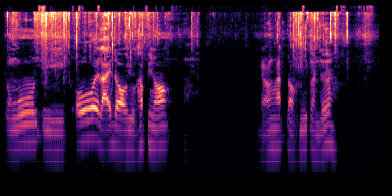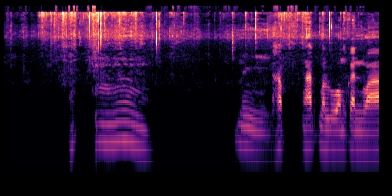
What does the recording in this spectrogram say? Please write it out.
ตรงนู้นอีก โอ้ย หลายดอกอยู่ครับพี่น้อง ดี๋ยวงัดดอกนี้ก่อนเด้ออืมนี่ครับ งัดมารวมกันไว้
